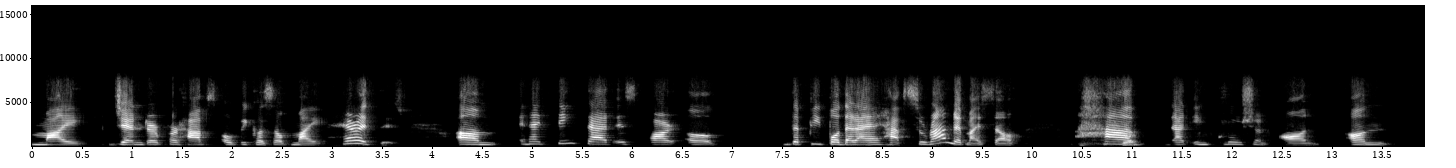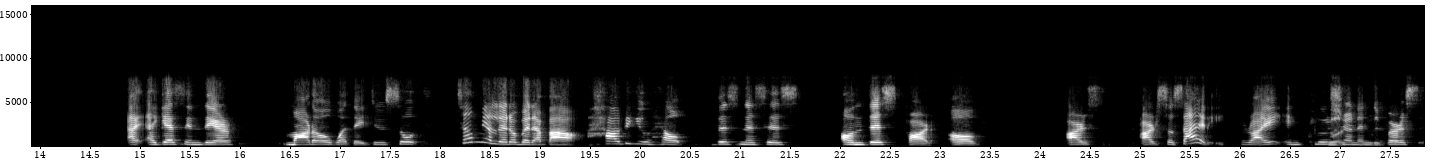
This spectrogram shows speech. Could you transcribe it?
my gender, perhaps, or because of my heritage. Um, and I think that is part of the people that I have surrounded myself have sure. that inclusion on on I, I guess in their model what they do. So tell me a little bit about how do you help businesses on this part of our our society, right? Inclusion right. and diversity.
